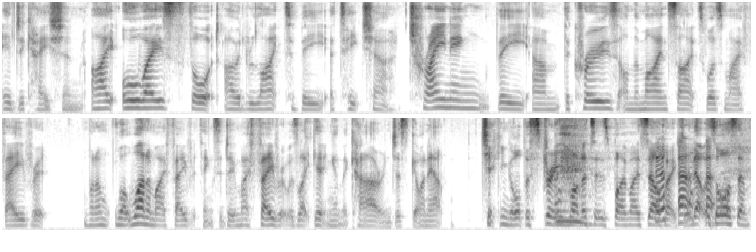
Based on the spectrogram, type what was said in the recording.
education. I always thought I would like to be a teacher. Training the um, the crews on the mine sites was my favourite. One of, well, one of my favourite things to do. My favourite was like getting in the car and just going out checking all the stream monitors by myself. Actually, that was awesome.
